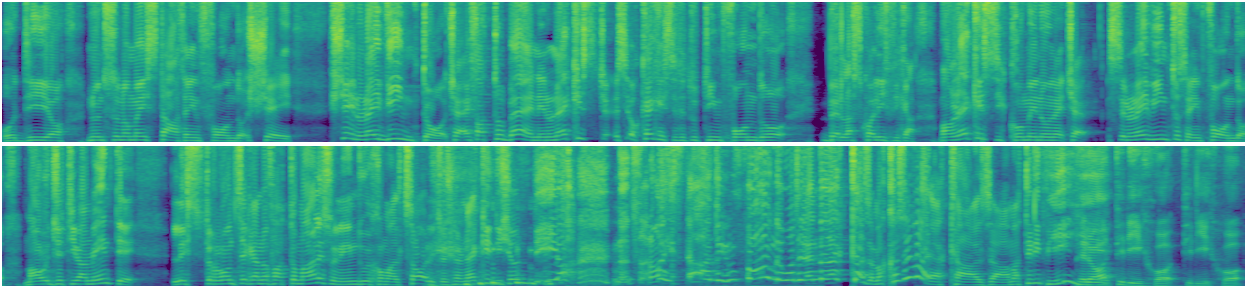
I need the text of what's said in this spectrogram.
oddio, non sono mai stata in fondo, Shay. Shay, non hai vinto, cioè hai fatto bene, non è che... cioè, ok che siete tutti in fondo per la squalifica, ma non è che siccome non è... Cioè, se non hai vinto sei in fondo, ma oggettivamente... Le stronze che hanno fatto male sono in due come al solito. Cioè, non è che dici, oddio, non sono mai stato in fondo, potrei andare a casa. Ma cosa vai a casa? Ma ti ripigli? Però ti dico, ti dico,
